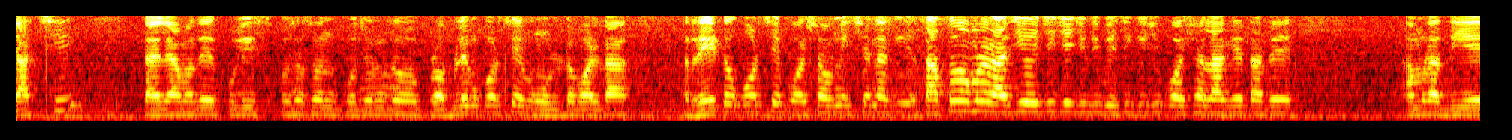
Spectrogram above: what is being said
যাচ্ছি, তাহলে আমাদের পুলিশ প্রশাসন প্রচণ্ড প্রবলেম করছে এবং উল্টোপাল্টা রেটও করছে, পয়সাও নিচ্ছে নাকি? তাতেও আমরা রাজি হয়েছি যে যদি বেশি কিছু পয়সা লাগে, তাতে আমরা দিয়ে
